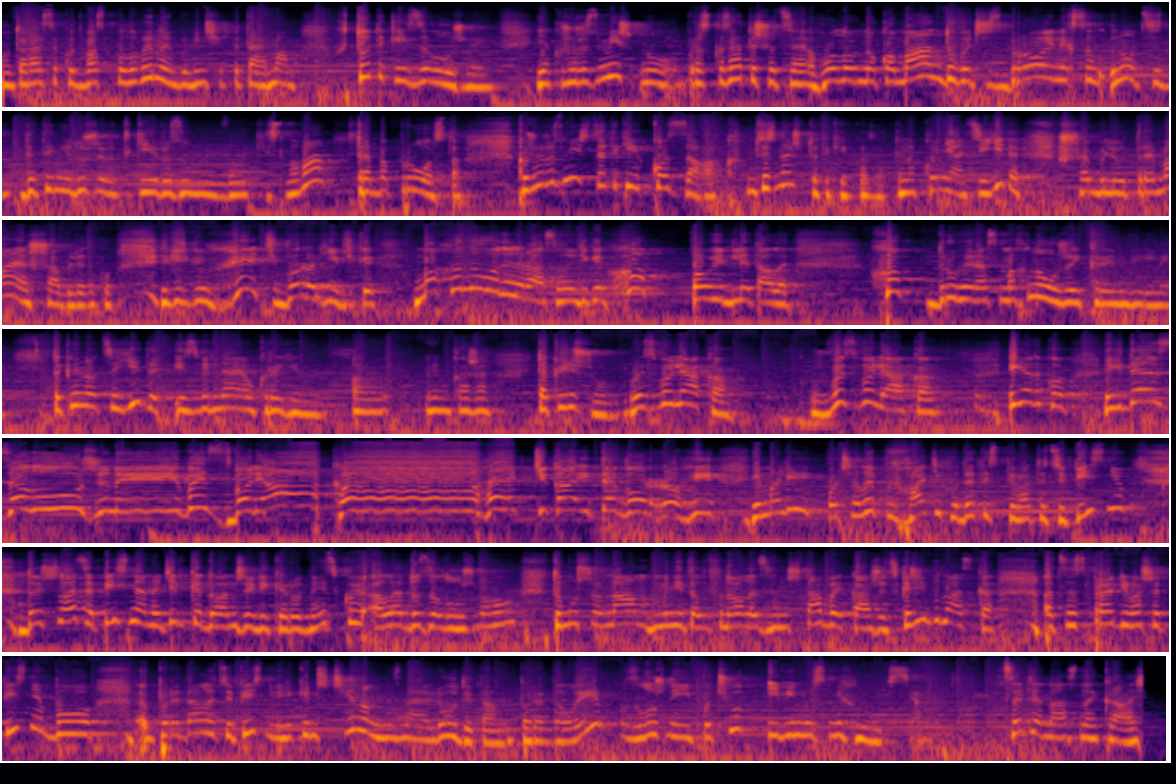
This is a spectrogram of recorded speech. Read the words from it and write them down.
Ну, Тарасику два з половиною, бо він ще питає: мам, хто такий залужний? Я кажу, розумієш, ну розказати, що це головнокомандувач збройних сил. Ну це дитині дуже такі розумні великі слова. Треба просто. Кажу, розумієш, це такий козак. Ну ти знаєш, хто такий козак? На коняці їде, шаблю тримає, шаблю таку. І такий геть ворогів, тільки махнув один раз, вони тільки хоп, повідлітали. Хоп, другий раз махнув, уже і Крим вільний. Так він оце їде і звільняє Україну. А він каже: так він що, визволяка? Визволяка. І я тако, йде залужений визволяка, геть тікайте вороги. І малі почали в хаті ходити співати цю пісню. Дійшла ця пісня не тільки до Анжеліки Рудницької, але до Залужного. Тому що нам мені телефонували з генштабу і кажуть: скажіть, будь ласка, а це справді ваша пісня? Бо е, передали цю пісню якимсь чином, не знаю, люди там передали. Залужний її почув і він усміхнувся. Це для нас найкраще.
